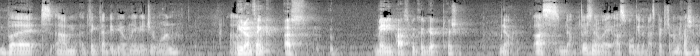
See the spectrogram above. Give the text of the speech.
but um, I think that'd be the only major one. you don't think us maybe possibly could get a picture? No, Us, no. There's no way Us will get a Best Picture nomination.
